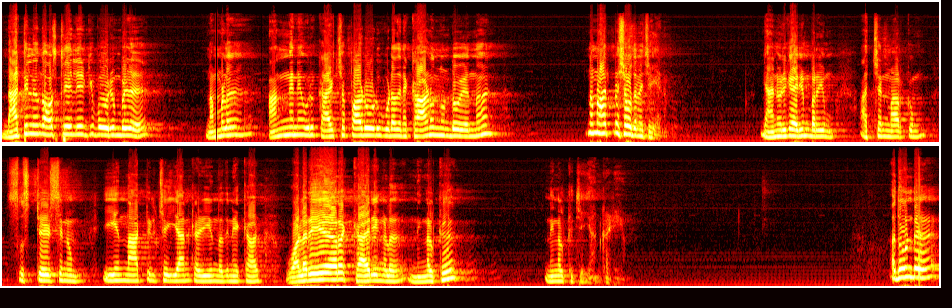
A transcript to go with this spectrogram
നാട്ടിൽ നിന്ന് ഓസ്ട്രേലിയയിലേക്ക് പോരുമ്പോൾ നമ്മൾ അങ്ങനെ ഒരു കാഴ്ചപ്പാടോടുകൂടെ അതിനെ കാണുന്നുണ്ടോ എന്ന് നമ്മൾ ആത്മശോധന ചെയ്യണം. ഞാനൊരു കാര്യം പറയും അച്ഛന്മാർക്കും സിസ്റ്റേഴ്സിനും ഈ നാട്ടിൽ ചെയ്യാൻ കഴിയുന്നതിനേക്കാൾ വളരെയേറെ കാര്യങ്ങൾ നിങ്ങൾക്ക് നിങ്ങൾക്ക് ചെയ്യാൻ കഴിയും. അതുകൊണ്ട്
